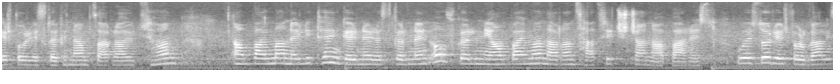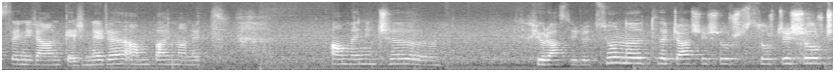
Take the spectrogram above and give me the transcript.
երբ որ ես կգնամ ծառայության, անպայման էլի թե ընկերներս կլինեն, ով կլինի անպայման առանց հացի չճանապարհես։ Ու այսօր երբ որ գալիս են իր անկերները, անպայման այդ ամեն ինչը հյուրասիրությունը, ճաշի շուրջ, սուրճի շուրջ,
